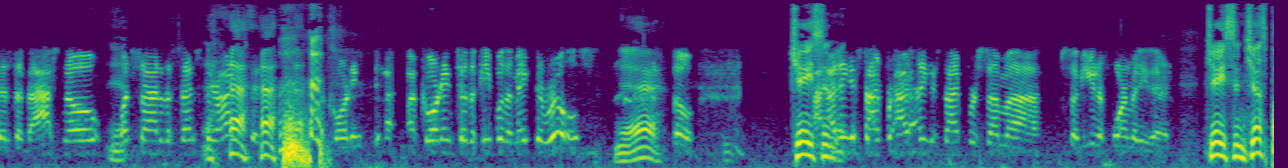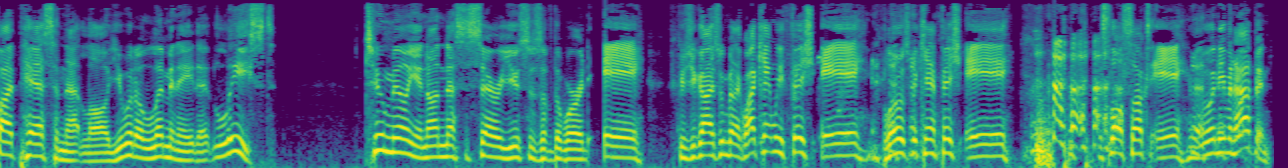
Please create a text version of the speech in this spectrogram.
"Does the bass know Yeah. what side of the fence they're on?" According according to the people that make the rules. Yeah. So, Jason, I, I think it's time for I think it's time for some uh, some uniformity there. Jason, just by passing that law, you would eliminate at least two million unnecessary uses of the word "eh." Because you guys would be like, "Why can't we fish?" Eh, blows we can't fish. Eh, this law sucks. Eh, it wouldn't even happen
